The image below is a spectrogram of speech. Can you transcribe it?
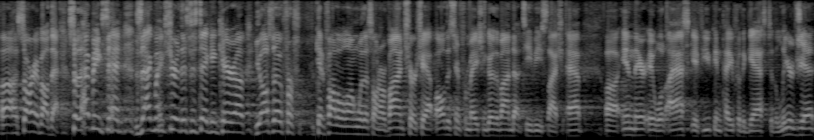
uh, sorry about that. So, that being said, Zach makes sure this is taken care of. You also for, can follow along with us on our Vine Church app. All this information, go to the vine.tv slash app. Uh, in there, it will ask if you can pay for the gas to the Learjet.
